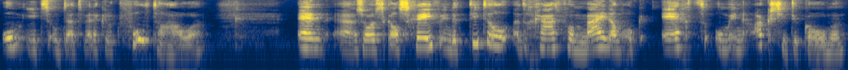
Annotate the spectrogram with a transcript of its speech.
om iets ook daadwerkelijk vol te houden. En uh, zoals ik al schreef in de titel, het gaat voor mij dan ook echt om in actie te komen.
